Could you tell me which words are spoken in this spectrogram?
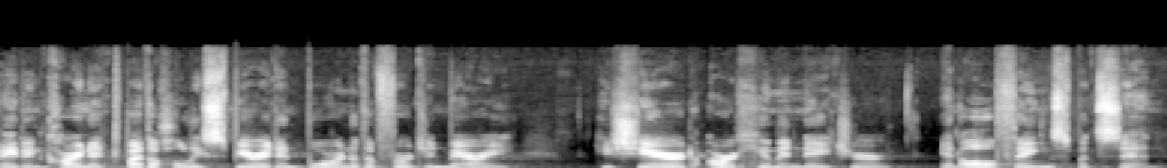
Made incarnate by the Holy Spirit and born of the Virgin Mary, he shared our human nature in all things but sin.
